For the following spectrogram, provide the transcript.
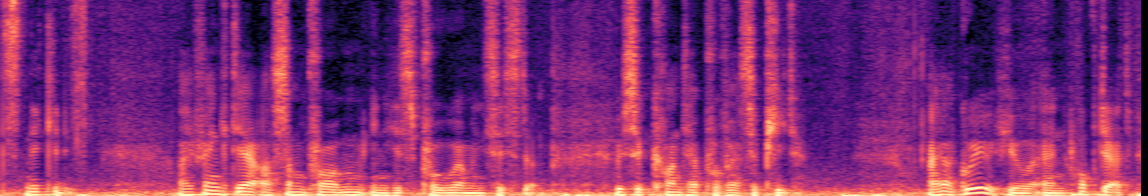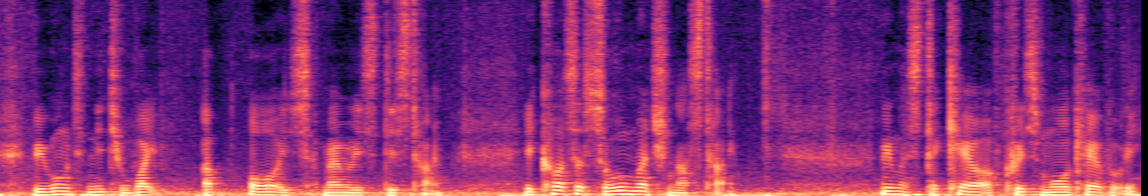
sneakily. I think there are some problems in his programming system. We should contact Professor Peter. I agree with you and hope that we won't need to wipe up all his memories this time. It cost us so much last time. We must take care of Chris more carefully.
